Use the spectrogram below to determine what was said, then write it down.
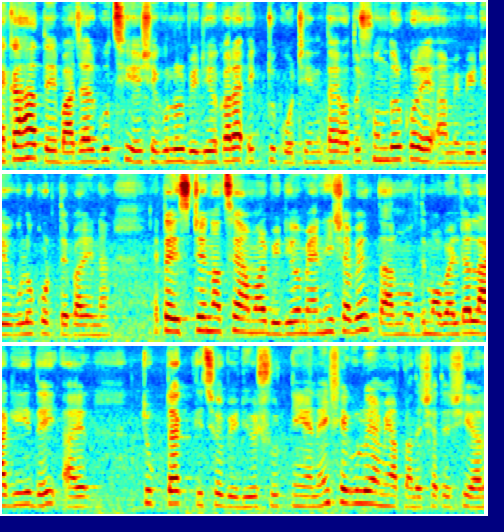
একা হাতে বাজার গুছিয়ে সেগুলোর ভিডিও করা একটু কঠিন, তাই অত সুন্দর করে আমি ভিডিওগুলো করতে পারি না। একটা স্ট্যান্ড আছে আমার ভিডিও ম্যান হিসাবে, তার মধ্যে মোবাইলটা লাগিয়ে দেই আর টুকটাক কিছু ভিডিও শ্যুট নিয়ে নেই, সেগুলোই আমি আপনাদের সাথে শেয়ার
